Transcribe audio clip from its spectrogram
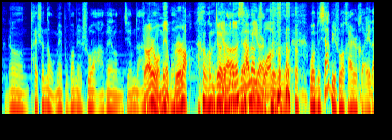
反正太深的我们也不方便说啊。为了我们节目的，主要是我们也不知道，我们就也不能瞎逼说。对对对，我们瞎逼说还是可以的。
